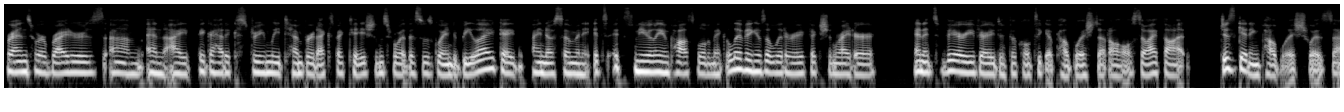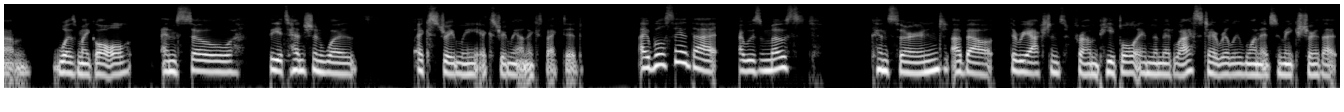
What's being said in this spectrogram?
friends who are writers, um, and I think I had extremely tempered expectations for what this was going to be like. I I know so many. It's it's nearly impossible to make a living as a literary fiction writer, and it's very very difficult to get published at all. So I thought just getting published was um was my goal, and so the attention was extremely extremely unexpected. I will say that I was most concerned about the reactions from people in the Midwest. I really wanted to make sure that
